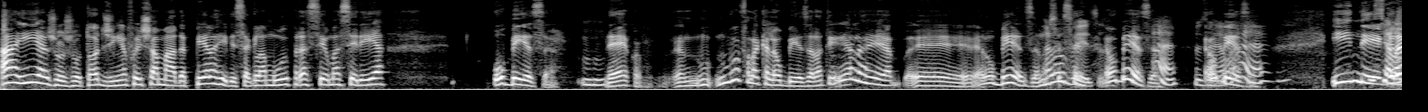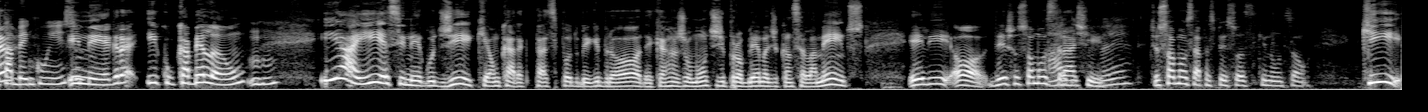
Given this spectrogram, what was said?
Aí a Jojo Todinha foi chamada pela revista Glamour para ser uma sereia obesa, uhum. né? Não, não, vou falar que ela é obesa, ela tem, ela é, é, é obesa, não ela sei é obesa. se é, é obesa. É, é obesa. É. E negra. E se ela tá bem com isso. E negra e com cabelão. Uhum. E aí, esse Nego Di, que é um cara que participou do Big Brother, que arranjou um monte de problema de cancelamentos, ele, ó, deixa eu só mostrar Ai, deixa aqui. Eu deixa eu só mostrar para as pessoas que não são. Que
